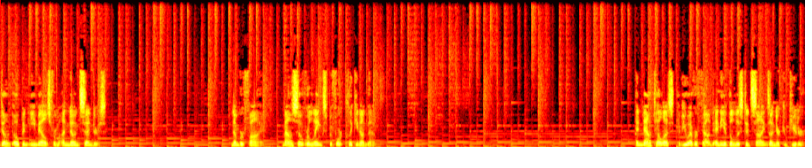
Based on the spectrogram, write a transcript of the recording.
Don't open emails from unknown senders. Number 5. Mouse over links before clicking on them. And now tell us, have you ever found any of the listed signs on your computer?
